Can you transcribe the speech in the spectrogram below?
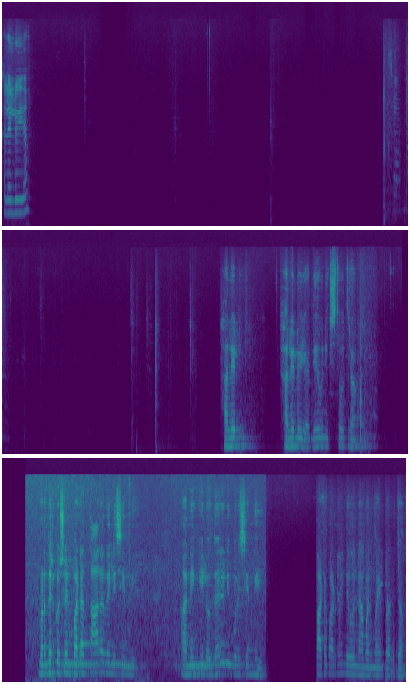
హల్లెలూయా హలెలు హలెలుయ దేవునికి స్తోత్రం మనందరికి వచ్చిన పాట తార వెలిసింది. ఆ నింగిలో ధరణి మురిసింది. పాట పాడదాం దేవుని నామాన్ని మైంపడదాం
